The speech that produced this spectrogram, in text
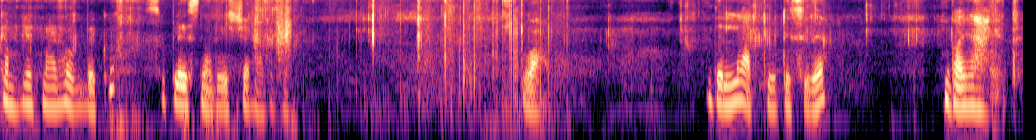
ಕಂಪ್ಲೀಟ್ ಮಾಡಿ ಹೋಗಬೇಕು. ಸೊ ಪ್ಲೇಸ್ ನೋಡಿ ಎಷ್ಟು ಚೆನ್ನಾಗಿದೆ. ವಾ ಇದೆಲ್ಲ ಆ್ಯಕ್ಟಿವಿಟೀಸ್ ಇದೆ. ಭಯ ಆಗುತ್ತೆ.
